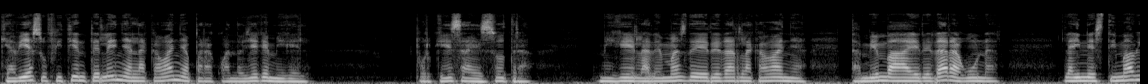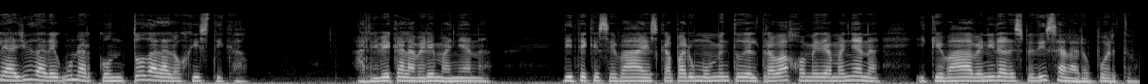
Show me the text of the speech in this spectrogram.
que había suficiente leña en la cabaña para cuando llegue Miguel. Porque esa es otra. Miguel, además de heredar la cabaña, también va a heredar a Gunnar, la inestimable ayuda de Gunnar con toda la logística. A Rebeca la veré mañana. Dice que se va a escapar un momento del trabajo a media mañana y que va a venir a despedirse al aeropuerto.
